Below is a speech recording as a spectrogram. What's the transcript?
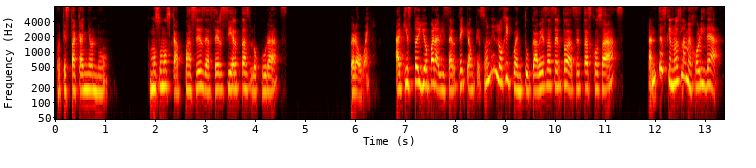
Porque está cañón, ¿no? ¿Cómo somos capaces de hacer ciertas locuras pero bueno, aquí estoy yo para avisarte que aunque suene lógico en tu cabeza hacer todas estas cosas, la neta es que no es la mejor idea.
